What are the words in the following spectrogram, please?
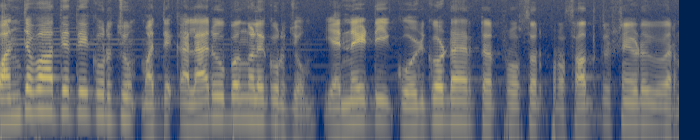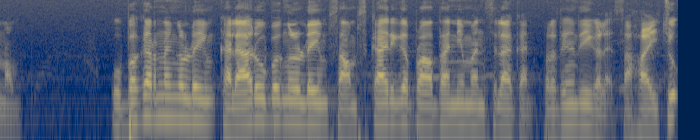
പഞ്ചവാദ്യത്തെക്കുറിച്ചും മറ്റ് കലാരൂപങ്ങളെക്കുറിച്ചും N I T Kozhikode director professor Prasad കൃഷ്ണയുടെ വിവരണം ഉപകരണങ്ങളുടെയും കലാരൂപങ്ങളുടെയും സാംസ്കാരിക പ്രാധാന്യം മനസ്സിലാക്കാൻ പ്രതിനിധികളെ സഹായിച്ചു.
